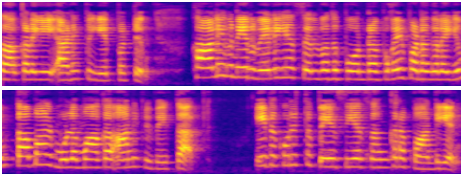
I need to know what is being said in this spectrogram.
சாக்கடையை அடைப்பு ஏற்பட்டு கழிவுநீர் வெளியே செல்வது போன்ற புகைப்படங்களையும் தபால் மூலமாக அனுப்பி வைத்தார். இது குறித்து பேசிய சங்கர பாண்டியன்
